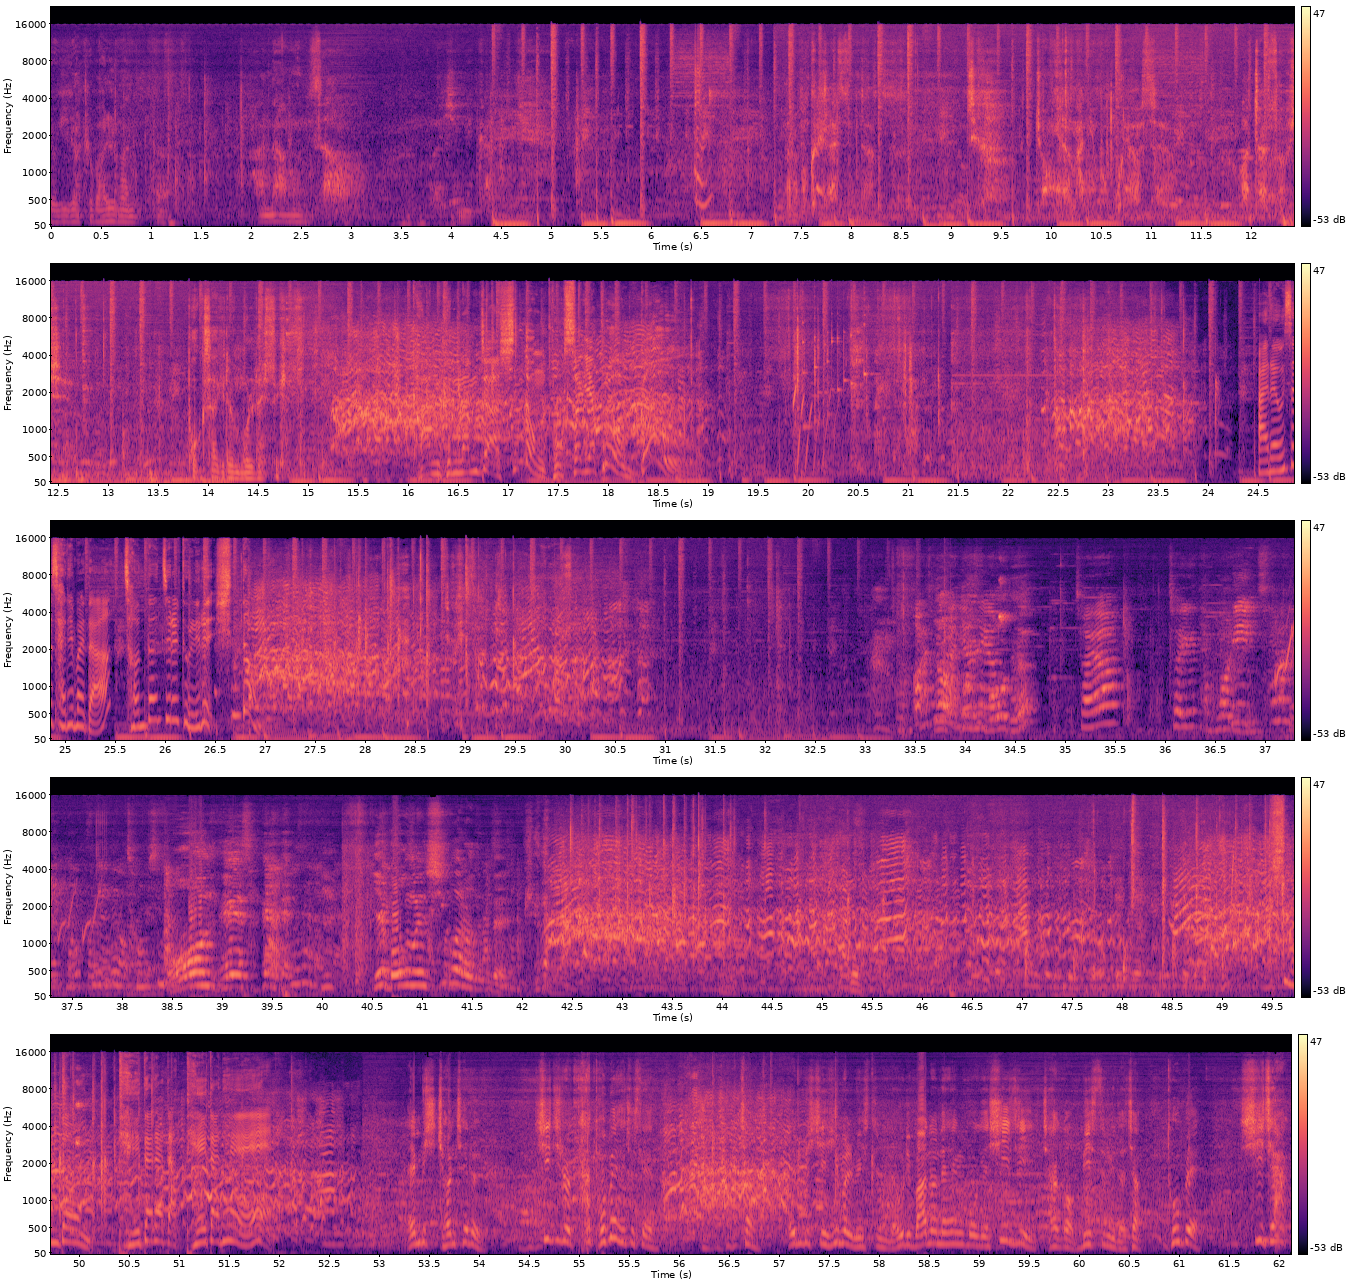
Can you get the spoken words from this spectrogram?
여기가 그 말만 아나운서 보이십니까? 여러분 큰일 났습니다. 제가 종이를 많이 못 그려왔어요. 어쩔 수 없이 복사기를 몰래 쓰겠습니다. 한금 남자 신동 복사기 앞으로 고! 아나운서 자리마다 전단지를 돌리는 신동. 어, 안녕하세요. 저요? 저 이거 다 머리 사람 먹고 정신 온 회사에 얘 먹으면 신고하라던데 신동 대단하다 대단해. MBC 전체를 CG로 다 도배해 주세요. 자, MBC의 힘을 믿습니다. 우리 만원의 행복의 CG 작업 믿습니다. 자, 도배 시작.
